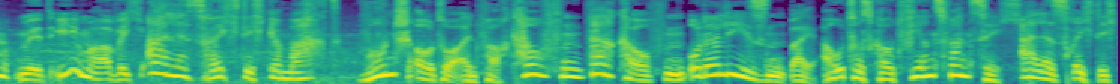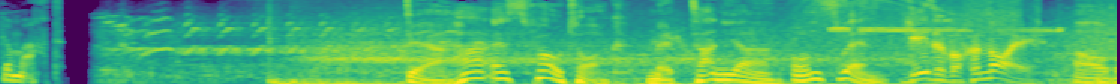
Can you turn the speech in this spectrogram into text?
eben. Mit ihm habe ich alles richtig gemacht. Wunschauto einfach kaufen, verkaufen oder leasen. Bei Autoscout24. Alles richtig gemacht. Der HSV-Talk mit Tanja und Sven. Jede Woche neu. Auf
